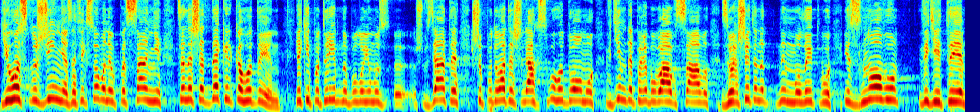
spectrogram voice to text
Його служіння зафіксоване в Писанні це лише декілька годин, які потрібно було йому е, взяти, щоб подолати шлях свого дому, в дім, де перебував Савл, звершити над ним молитву і знову відійти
